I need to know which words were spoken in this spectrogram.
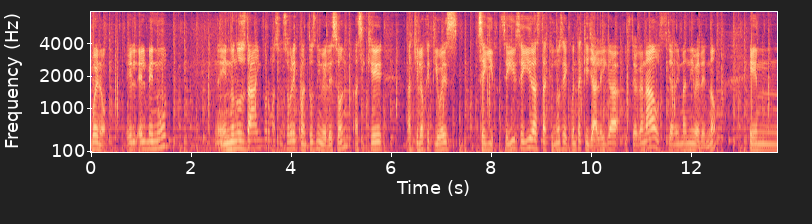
Bueno, el, menú eh, no nos da información sobre cuántos niveles son, así que aquí el objetivo es seguir, seguir, seguir hasta que uno se dé cuenta que ya le diga usted ha ganado, ya no hay más niveles, ¿no? Em,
